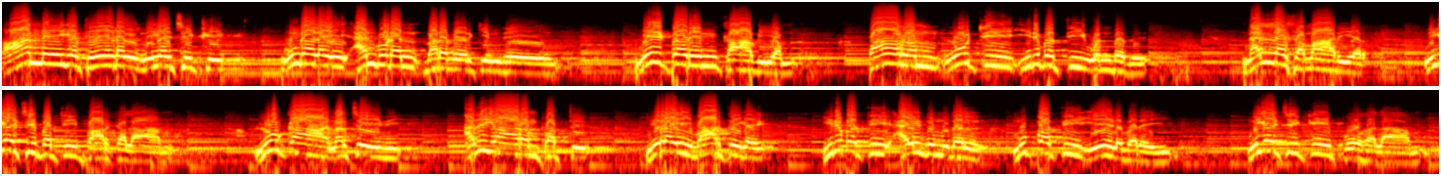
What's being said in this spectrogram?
ஆன்மீக தேடல் நிகழ்ச்சிக்கு உங்களை அன்புடன் வரவேற்கின்றேன். மீட்பரின் காவியம் பாகம் நூற்றி இருபத்தி ஒன்பது. நல்ல சமாரியர் நிகழ்ச்சி பற்றி பார்க்கலாம். லூகா நற்செய்தி அதிகாரம் பத்து இறை வார்த்தைகள் இருபத்தி ஐந்து முதல் முப்பத்தி ஏழு வரை. நிகழ்ச்சிக்கு போகலாம்.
